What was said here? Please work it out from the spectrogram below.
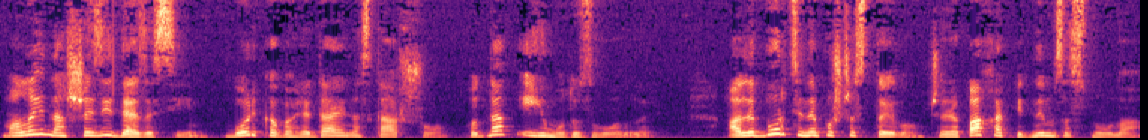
Малий наш ще зійде за сім, Борька виглядає на старшого, однак і йому дозволили. Але борці не пощастило, черепаха під ним заснула,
